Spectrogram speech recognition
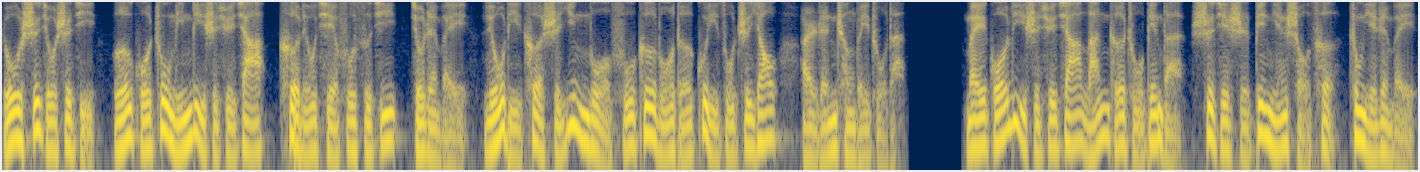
如19世纪俄国著名历史学家克留切夫斯基就认为，留里克是应诺夫哥罗德贵族之邀而人称为主的。美国历史学家兰格主编的《世界史编年手册》中也认为，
